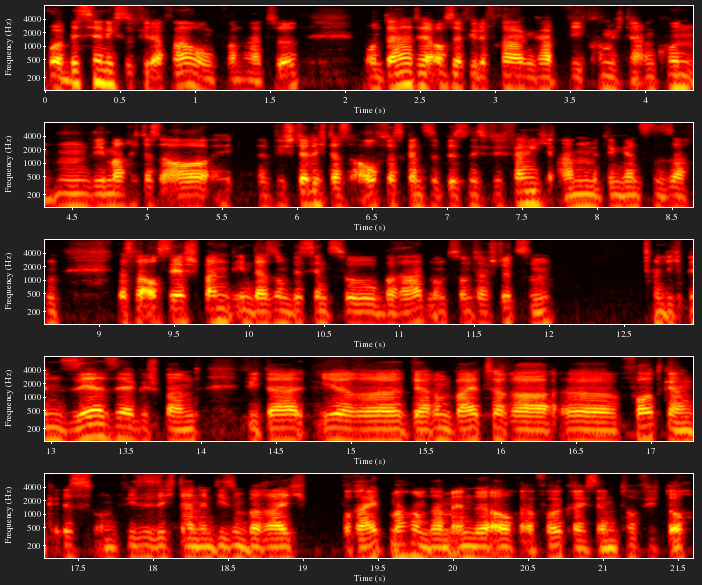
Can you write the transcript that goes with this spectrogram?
wo er bisher nicht so viel Erfahrung von hatte. Und da hat er auch sehr viele Fragen gehabt, wie komme ich da an Kunden, wie mache ich das auch, wie stelle ich das auf, das ganze Business, wie fange ich an mit den ganzen Sachen. Das war auch sehr spannend, ihn da so ein bisschen zu beraten und zu unterstützen. Und ich bin sehr, sehr gespannt, wie da ihre, deren weiterer äh, Fortgang ist und wie sie sich dann in diesem Bereich breit machen und am Ende auch erfolgreich sind, hoffe ich doch.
